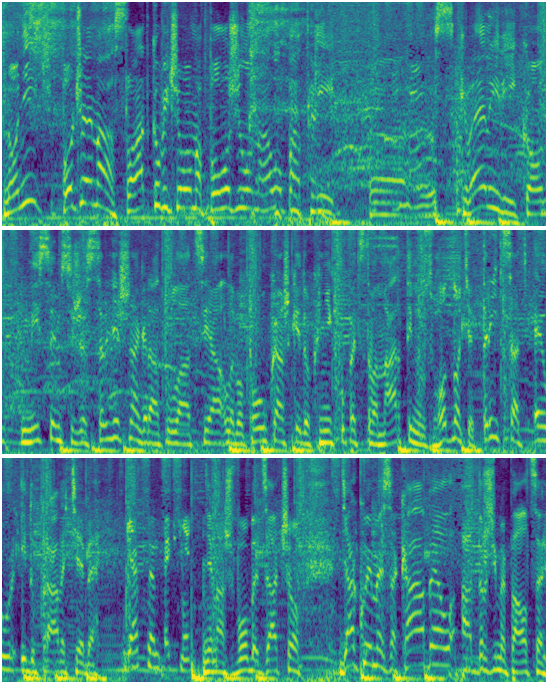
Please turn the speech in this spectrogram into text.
No nič, počujem ma, Sládkovičovo ma položilo na lopatky. Uh, skvelý výkon, myslím si, že srdečná gratulácia, lebo poukážky do knihkupectva Martinus v hodnote 30 eur idú práve tebe. Ďakujem pekne. Nemáš vôbec za čo. Ďakujeme za kábel a držíme palce.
